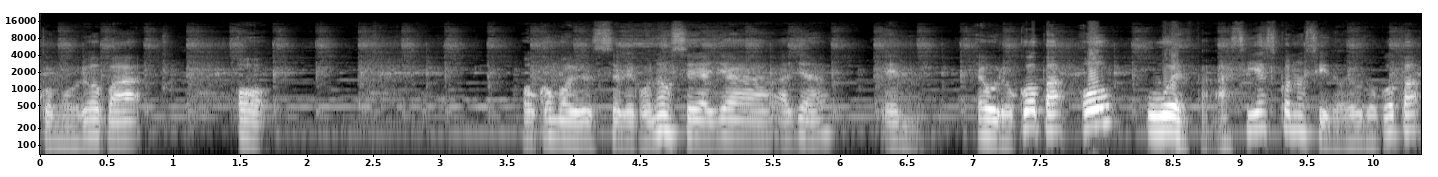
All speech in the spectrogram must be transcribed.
como Europa o, o como se le conoce allá, allá en Eurocopa o UEFA. Así es conocido, Eurocopa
